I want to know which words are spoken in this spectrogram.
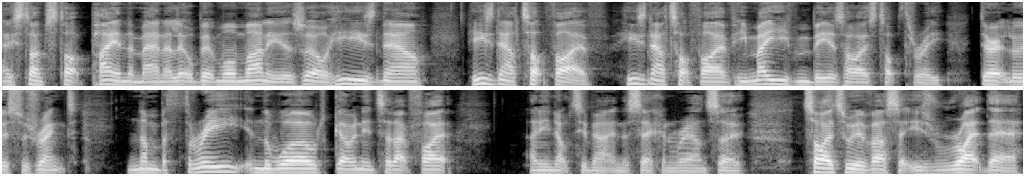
It's time to start paying the man a little bit more money as well. He's now he's now top five. He's now top five. He may even be as high as top three. Derrick Lewis was ranked number three in the world going into that fight and he knocked him out in the second round. So Tai Tuivasa is right there.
